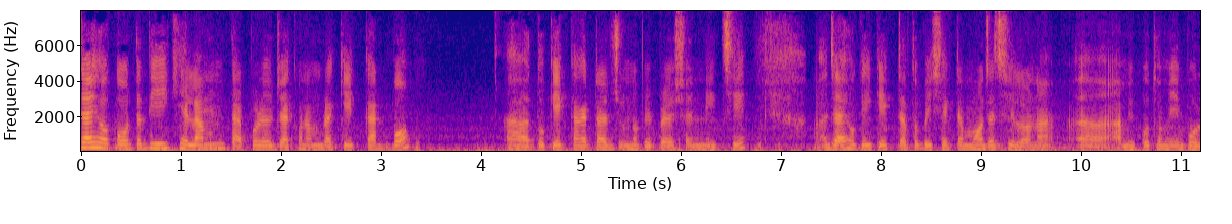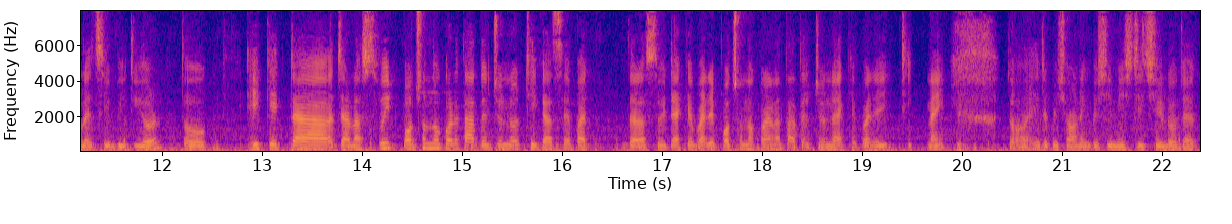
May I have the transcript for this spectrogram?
যাই হোক, ওটা দিয়েই খেলাম। তারপরে এখন আমরা কেক কাটবো। তো কেক কাটার জন্য প্রিপারেশন নিচ্ছি। যাই হোক, এই কেকটা তো বেশি একটা মজা ছিল না। আমি প্রথমেই বলেছি ভিডিওর। তো এই কেকটা যারা সুইট পছন্দ করে, তাদের জন্য ঠিক আছে বাট যারা সুইট একেবারে পছন্দ করে না, তাদের জন্য একেবারেই ঠিক নাই। তো এটা বেশি, অনেক বেশি মিষ্টি ছিল। যাই হোক,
